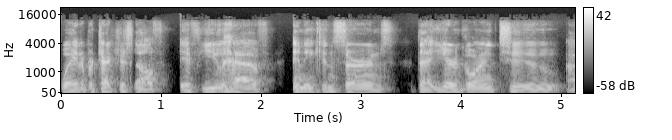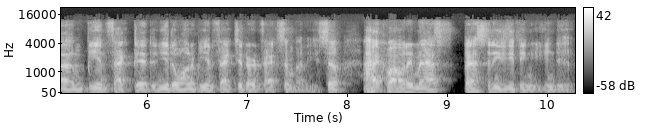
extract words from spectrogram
way to protect yourself if you have any concerns that you're going to um, be infected and you don't want to be infected or infect somebody. So, a high quality mask, best and easy thing you can do.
